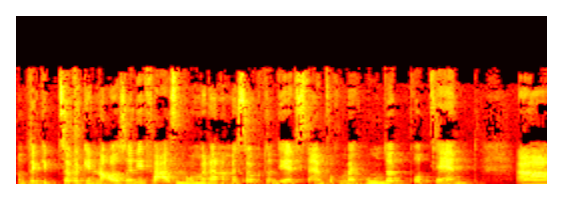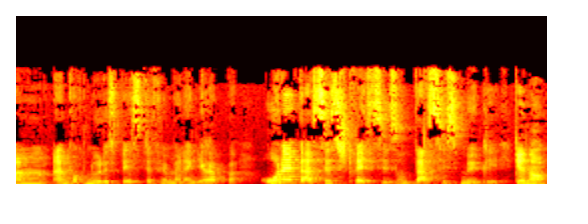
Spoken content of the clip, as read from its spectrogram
Und da gibt's aber genauso die Phasen, wo man dann einmal sagt, und jetzt einfach mal 100 Prozent ähm, einfach nur das Beste für meinen Ja. Körper. Ohne dass es Stress ist und das ist möglich. Genau,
